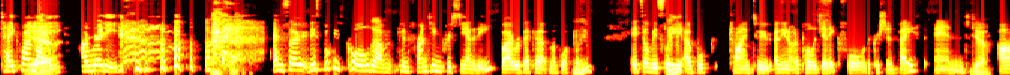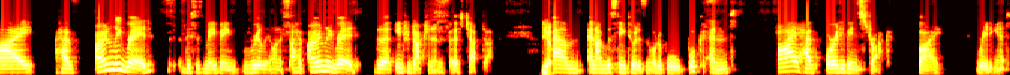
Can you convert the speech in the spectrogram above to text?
take my yeah. money. I'm ready. and so this book is called um, Confronting Christianity by Rebecca McLaughlin. Mm-hmm. It's obviously mm-hmm. a book trying to, uh, you know, an apologetic for the Christian faith. And yeah. I have only read, this is me being really honest, I have only read the introduction and the first chapter. Yeah. Um, and I'm listening to it as an audible book and I have already been struck by reading it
